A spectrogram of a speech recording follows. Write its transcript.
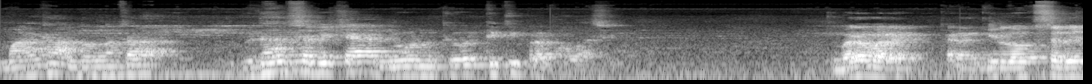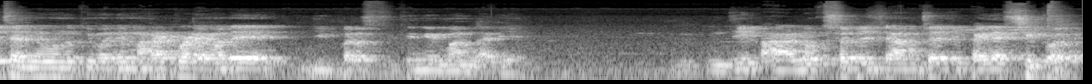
मराठा आंदोलनाचा विधानसभेच्या निवडणुकीवर किती प्रभाव असेल? बरोबर आहे. कारण की लोकसभेच्या निवडणुकीमध्ये मराठवाड्यामध्ये जी परिस्थिती निर्माण झाली आहे जी भा लोकसभेच्या आमच्या जी पहिल्या सीट होत्या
